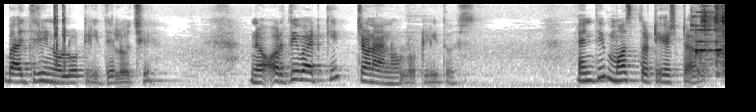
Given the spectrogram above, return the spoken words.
બાજરીનો લોટ લીધેલો છે ને અડધી વાટકી ચણાનો લોટ લીધો છે. એનાથી મસ્ત ટેસ્ટ આવે.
